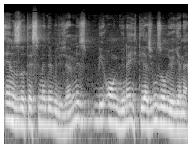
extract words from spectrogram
en hızlı teslim edebileceğimiz bir 10 güne ihtiyacımız oluyor gene.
